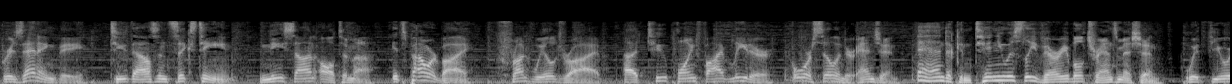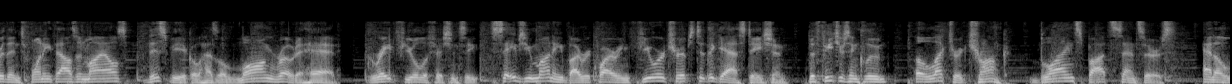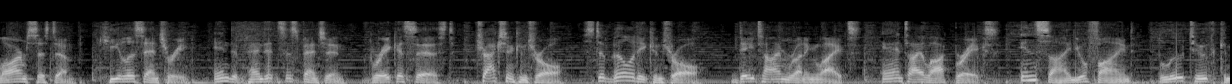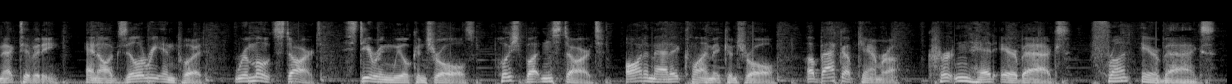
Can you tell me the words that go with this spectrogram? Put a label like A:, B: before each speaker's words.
A: Presenting the 2016 Nissan Altima. It's powered by front wheel drive, a 2.5 liter four cylinder engine, and a continuously variable transmission. With fewer than 20,000 miles, this vehicle has a long road ahead. Great fuel efficiency saves you money by requiring fewer trips to the gas station. The features include electric trunk, blind spot sensors, an alarm system, keyless entry, independent suspension, brake assist, traction control, stability control, daytime running lights, anti-lock brakes. Inside you'll find Bluetooth connectivity, an auxiliary input, remote start, steering wheel controls, push button start, automatic climate control, a backup camera, curtain head airbags, front airbags,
